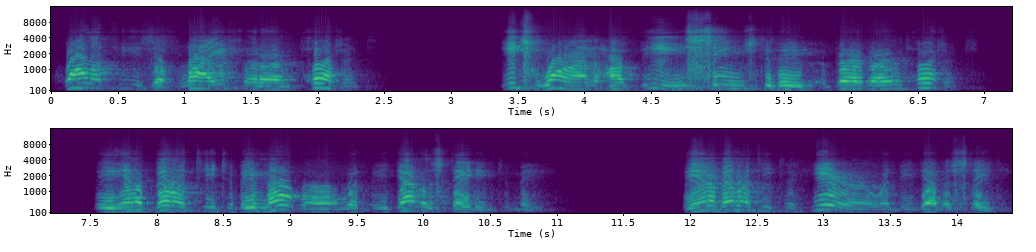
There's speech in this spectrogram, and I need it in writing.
qualities of life that are important, each one of these seems to be very, very important. The inability to be mobile would be devastating to me. The inability to hear would be devastating.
